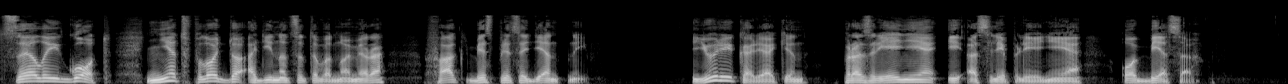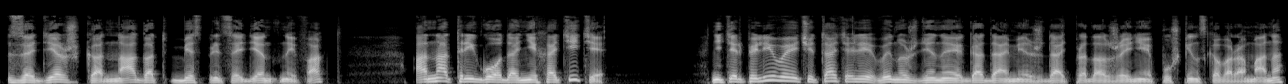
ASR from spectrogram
целый год, нет вплоть до одиннадцатого номера. Факт беспрецедентный. Юрий Корякин. Прозрение и ослепление о бесах. Задержка на год – беспрецедентный факт. А на три года не хотите – Нетерпеливые читатели, вынужденные годами ждать продолжения пушкинского романа,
